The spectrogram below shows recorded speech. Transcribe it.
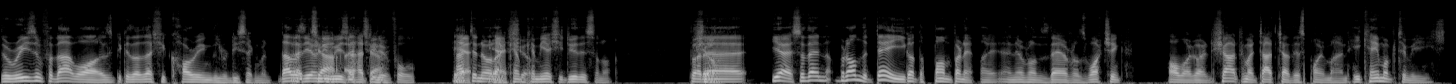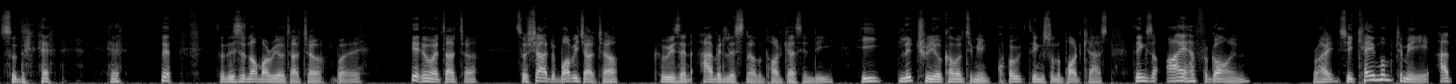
The reason for that was because I was actually choreoing the Rudy segment. That was the only reason I had to do it full. I Yeah, had to know, yeah, like, can, sure. can we actually do this or not? But Sure. uh, yeah, so then, but on the day, you got the bump on it, like, and everyone's there, everyone's watching. Oh my God. Shout out to my Tacha at this point, man. He came up to me. So, the, so this is not my real Tacha, but my Tacha. So shout out to Bobby Chacha, who is an avid listener of the podcast Indy. He literally will come up to me and quote things from the podcast, things that I have forgotten right? So he came up to me at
